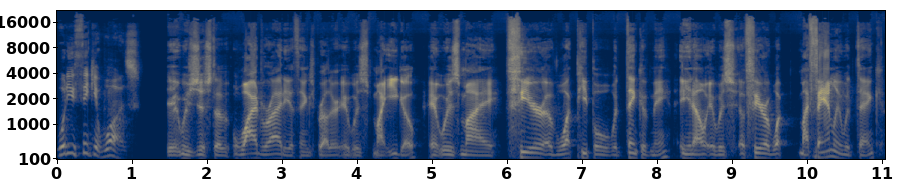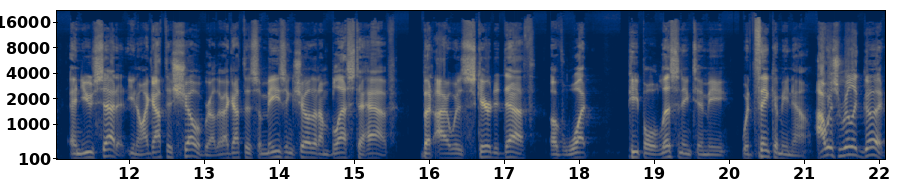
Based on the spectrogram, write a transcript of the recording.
What do you think it was? It was just a wide variety of things, brother. It was my ego. It was my fear of what people would think of me. You know, it was a fear of what my family would think. And you said it. You know, I got this show, brother. I got this amazing show that I'm blessed to have. But I was scared to death of what people listening to me would think of me now. I was really good.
